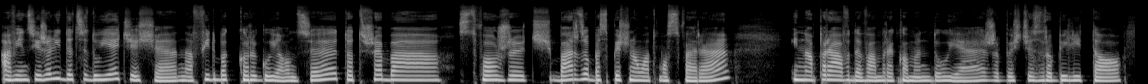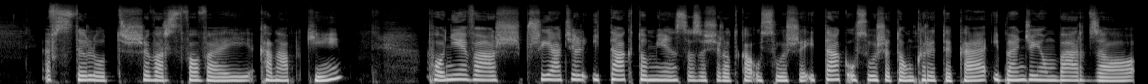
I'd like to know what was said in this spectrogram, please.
A więc, jeżeli decydujecie się na feedback korygujący, to trzeba stworzyć bardzo bezpieczną atmosferę i naprawdę Wam rekomenduję, żebyście zrobili to w stylu trzywarstwowej kanapki, ponieważ przyjaciel i tak to mięso ze środka usłyszy, i tak usłyszy tą krytykę i będzie ją bardzo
